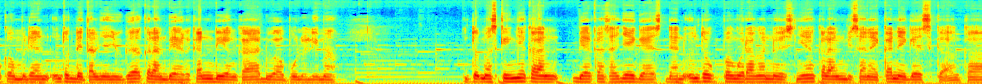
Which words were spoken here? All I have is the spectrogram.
Kemudian untuk detailnya juga kalian biarkan di angka 25 untuk maskingnya kalian biarkan saja ya guys. Dan untuk pengurangan noise nya kalian bisa naikkan ya guys ke angka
